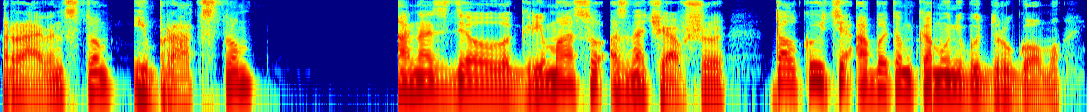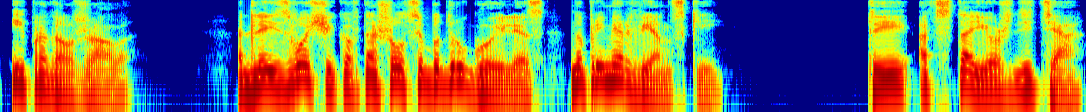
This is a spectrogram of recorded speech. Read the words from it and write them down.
равенством и братством?» Она сделала гримасу, означавшую «толкуйте об этом кому-нибудь другому», и продолжала. «Для извозчиков нашелся бы другой лес, например, венский». «Ты отстаешь, дитя.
